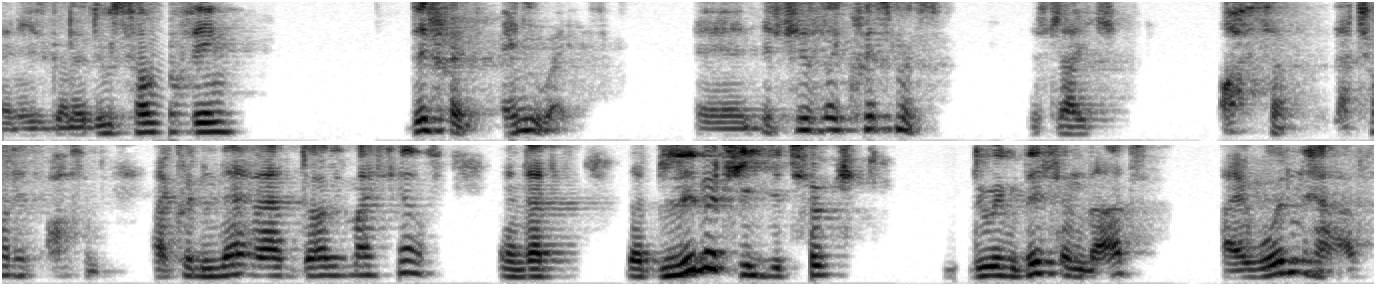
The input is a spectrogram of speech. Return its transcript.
and he's gonna do something different, anyways. And it feels like Christmas. It's like awesome. That shot is awesome. I could never have done it myself. And that that liberty you took doing this and that, I wouldn't have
